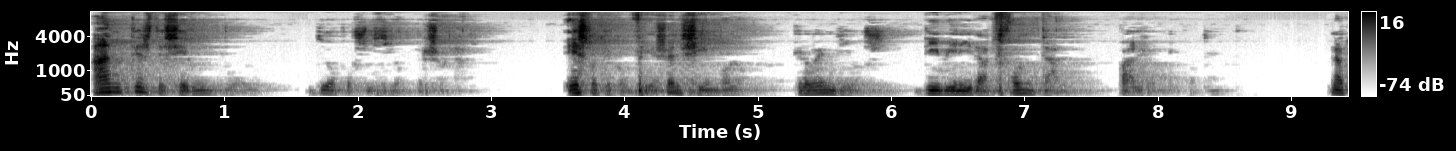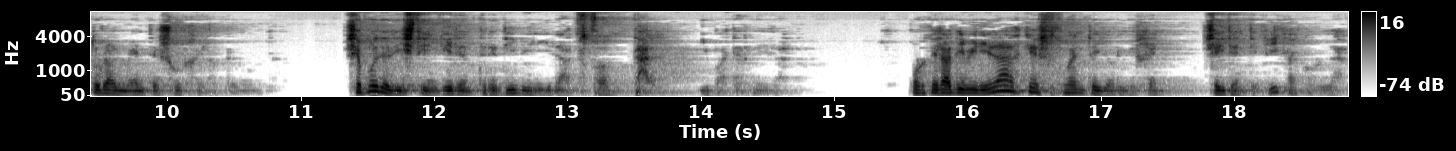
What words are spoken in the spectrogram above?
antes de ser un pueblo de oposición personal. Es lo que confiesa el símbolo, creo en Dios, divinidad frontal, Padre omnipotente. Naturalmente surge la pregunta, ¿se puede distinguir entre divinidad frontal y paternidad? Porque la divinidad que es fuente y origen se identifica con la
